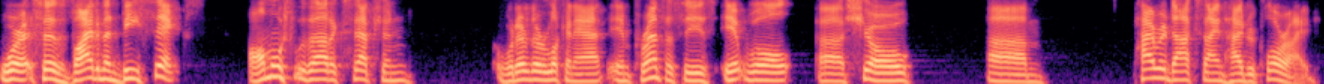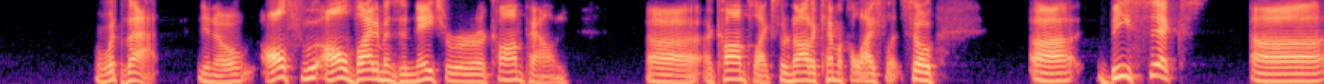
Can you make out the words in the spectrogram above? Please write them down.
where it says vitamin B6, almost without exception, whatever they're looking at in parentheses, it will uh, show um, pyridoxine hydrochloride. What's that? You know, all food, all vitamins in nature are a compound, uh, a complex. They're not a chemical isolate. So uh, B6 uh,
